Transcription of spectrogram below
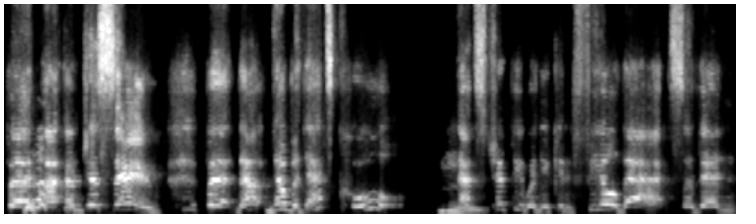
But uh, I'm just saying. But that, no, but that's cool. Hmm. That's trippy when you can feel that. So then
